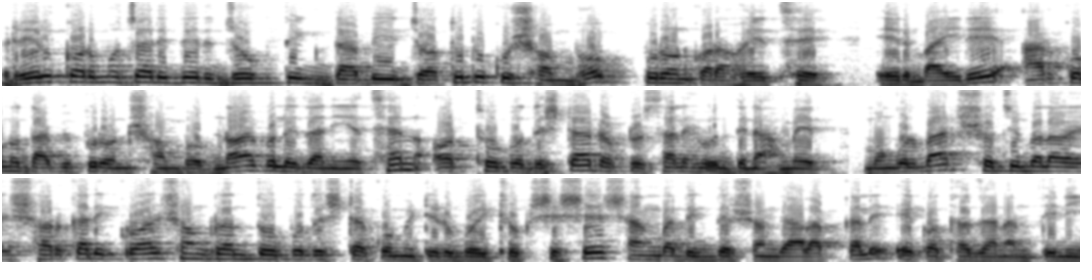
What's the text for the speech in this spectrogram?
রেল কর্মচারীদের যৌক্তিক দাবি যতটুকু সম্ভব পূরণ করা হয়েছে। এর বাইরে আর কোনো দাবি পূরণ সম্ভব নয় বলে জানিয়েছেন অর্থ উপদেষ্টা ডক্টর সালেহ উদ্দিন আহমেদ। মঙ্গলবার সচিবালয়ে সরকারি ক্রয় সংক্রান্ত উপদেষ্টা কমিটির বৈঠক শেষে সাংবাদিকদের সঙ্গে আলাপকালে একথা জানান তিনি।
